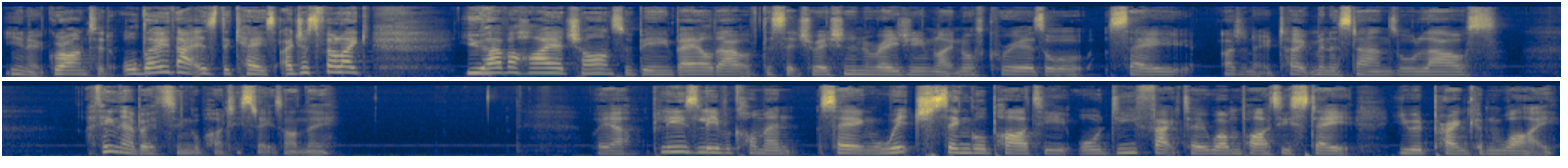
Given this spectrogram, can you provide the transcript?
you know, granted. Although that is the case, I just feel like you have a higher chance of being bailed out of the situation in a regime like North Korea's or say, I don't know, Turkmenistan's or Laos. I think they're both single party states, aren't they? But yeah, please leave a comment saying which single party or de facto one party state you would prank and why.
